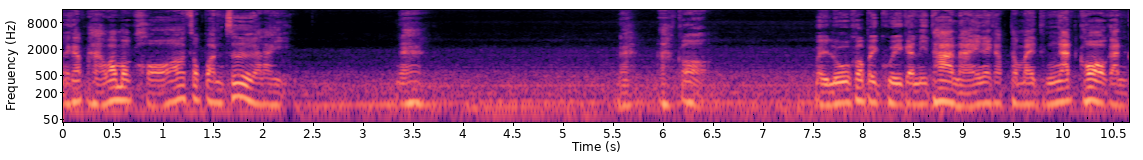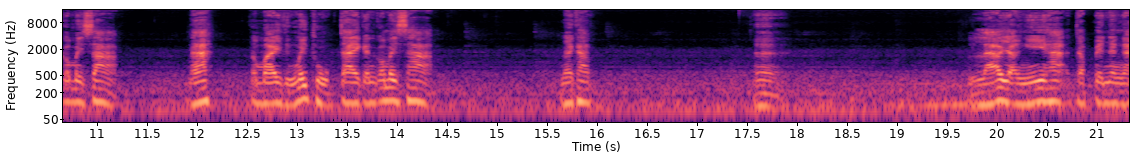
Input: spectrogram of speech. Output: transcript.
นะครับ หาว่ามาขอสปอนเซอร์อะไรนะนะอะก็ ไม่รู้เขาไปคุยกันในท่าไหนนะครับทำไมถึงงัดข้อกันก็ไม่ทราบนะทำไมถึงไม่ถูกใจกันก็ไม่ทราบนะครับเออแล้วอย่างนี้ฮะจะเป็นยังไง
